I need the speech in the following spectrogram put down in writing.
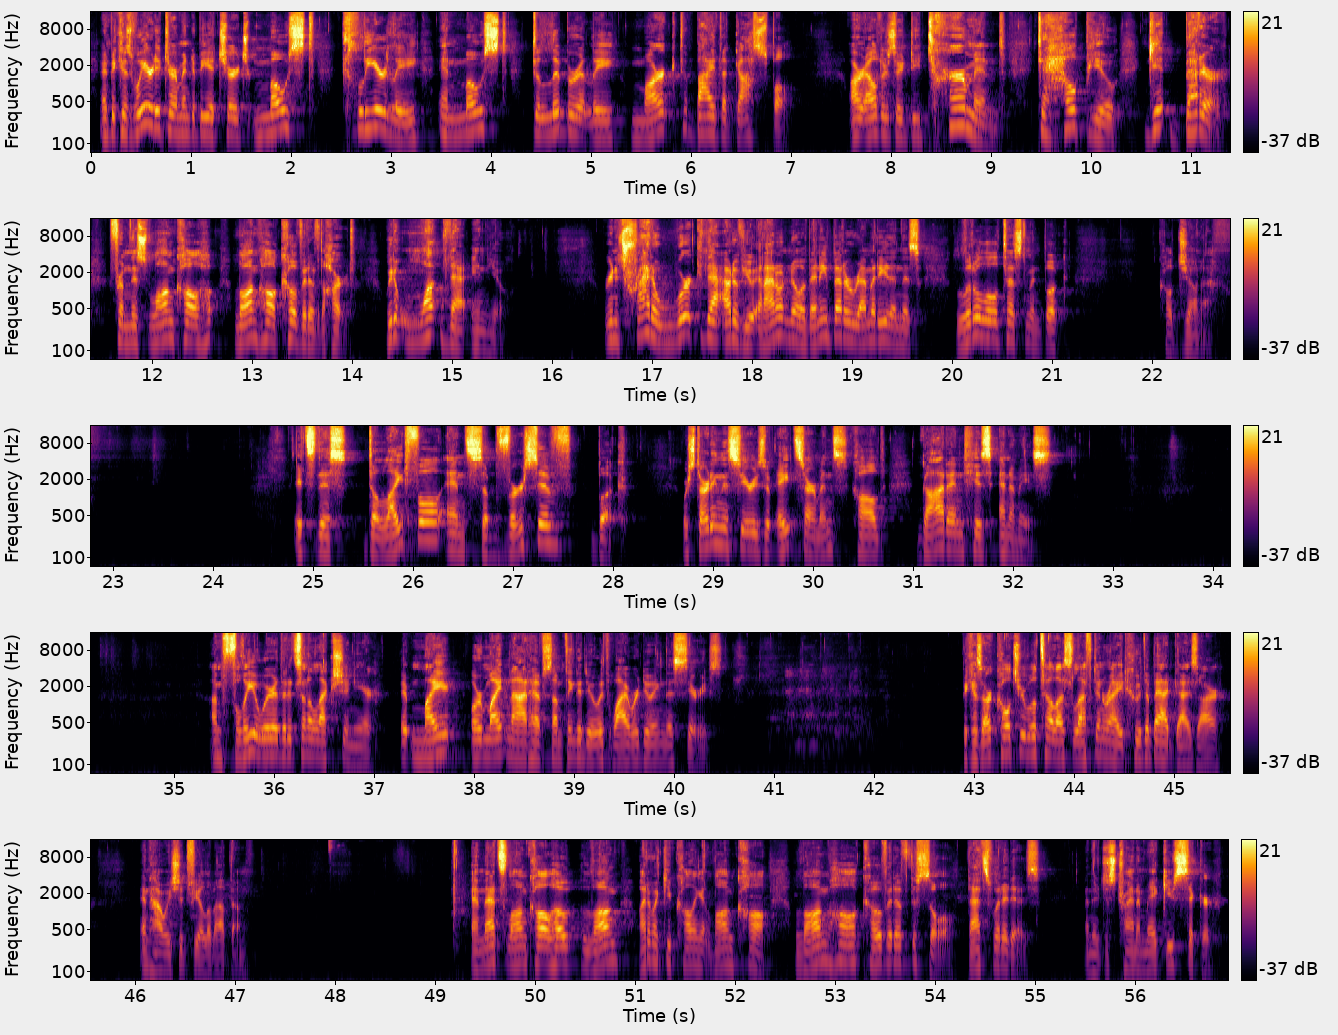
And because we are determined to be a church most clearly and most deliberately marked by the gospel, our elders are determined to help you get better from this long, call, long haul COVID of the heart. We don't want that in you. We're going to try to work that out of you. And I don't know of any better remedy than this little Old Testament book called Jonah. It's this delightful and subversive book. We're starting this series of eight sermons called God and His Enemies. I'm fully aware that it's an election year. It might or might not have something to do with why we're doing this series. because our culture will tell us left and right who the bad guys are and how we should feel about them. And that's long call, ho- long, why do I keep calling it long call? Long haul COVID of the soul. That's what it is. And they're just trying to make you sicker.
